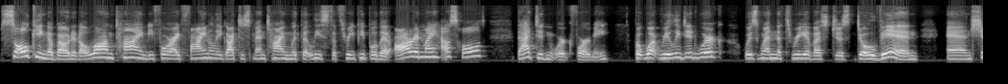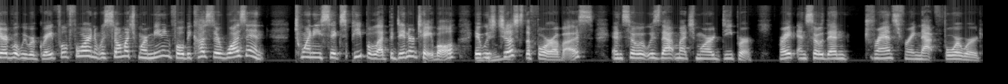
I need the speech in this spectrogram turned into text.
sulking about it a long time before I finally got to spend time with at least the three people that are in my household. That didn't work for me. But what really did work was when the three of us just dove in and shared what we were grateful for. And it was so much more meaningful because there wasn't 26 people at the dinner table. It was Mhm. just the four of us. And so it was that much more deeper. Right. And so then transferring that forward.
